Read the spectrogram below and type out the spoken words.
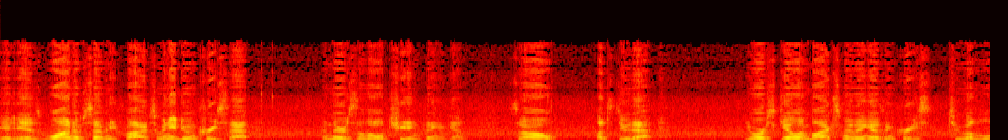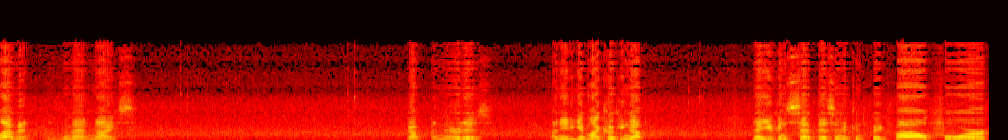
It is 1 of 75, so we need to increase that. And there's the little cheating thing again. So Let's do that. Your skill in blacksmithing has increased to 11. Isn't that nice? Yep, and there it is. I need to get my cooking up. Now you can set this in a config file for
